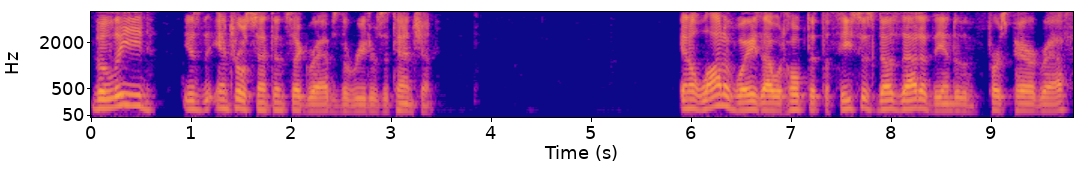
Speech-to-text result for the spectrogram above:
The lead is the intro sentence that grabs the reader's attention. In a lot of ways, I would hope that the thesis does that at the end of the first paragraph.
